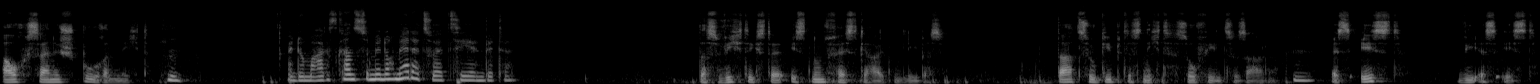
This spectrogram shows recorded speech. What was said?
auch seine Spuren nicht. Hm. Wenn du magst, kannst du mir noch mehr dazu erzählen, bitte. Das Wichtigste ist nun festgehalten, Liebes. Dazu gibt es nicht so viel zu sagen. Hm. Es ist, wie es ist.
